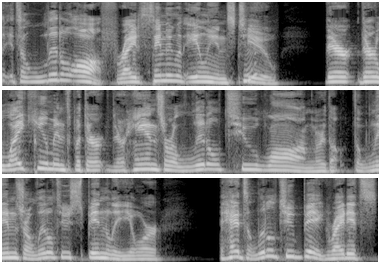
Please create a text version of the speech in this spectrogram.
it's a little off, right? Same thing with aliens Mm-hmm. too. They're they're like humans, but their their hands are a little too long, or the the limbs are a little too spindly, or the head's a little too big, right? It's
